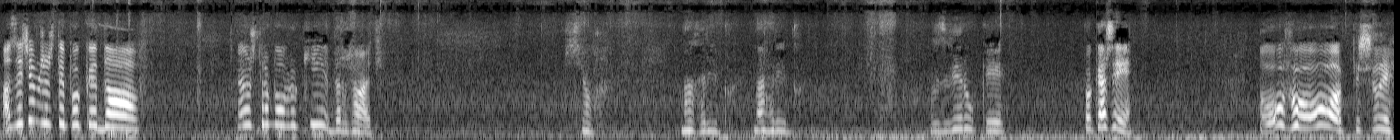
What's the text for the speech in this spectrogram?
А зачем же ж ти покидав? Його ж треба в руки держати. Все, нагріб, нагріб. В дві руки. Покажи. Ого, пішли.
